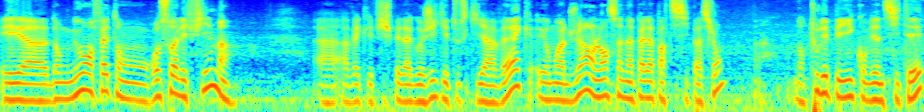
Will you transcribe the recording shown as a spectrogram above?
Et euh, donc nous, en fait, on reçoit les films euh, avec les fiches pédagogiques et tout ce qu'il y a avec, et au mois de juin, on lance un appel à participation dans tous les pays qu'on vient de citer.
